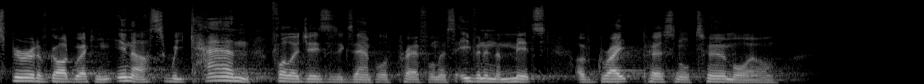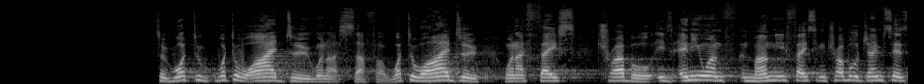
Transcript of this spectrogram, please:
Spirit of God working in us, we can follow Jesus' example of prayerfulness, even in the midst of great personal turmoil so, what do, what do I do when I suffer? What do I do when I face trouble? Is anyone among you facing trouble? James says,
